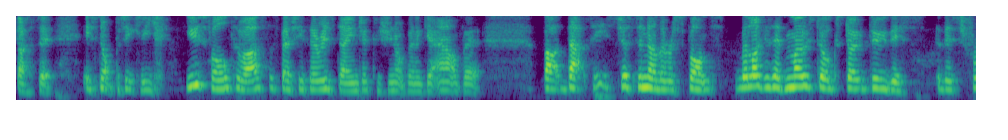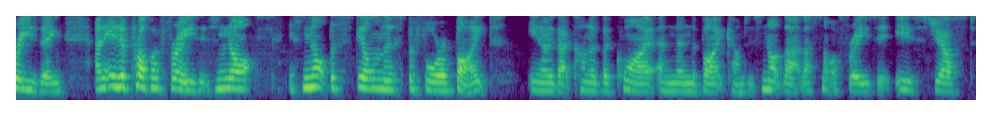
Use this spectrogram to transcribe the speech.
That's it. It's not particularly useful to us, especially if there is danger, because you're not going to get out of it. But that's it's just another response. But like I said, most dogs don't do this this freezing, and it is a proper freeze. It's not it's not the stillness before a bite, you know, that kind of the quiet and then the bite comes. It's not that. That's not a freeze. It is just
